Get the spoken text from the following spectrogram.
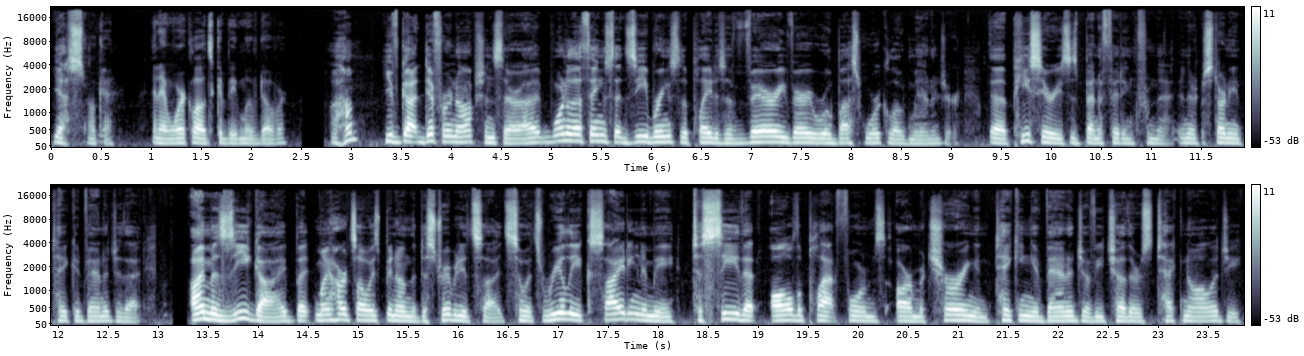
Yes. Okay. And then workloads could be moved over? Uh huh. You've got different options there. Uh, one of the things that Z brings to the plate is a very, very robust workload manager. The P series is benefiting from that, and they're starting to take advantage of that. I'm a Z guy, but my heart's always been on the distributed side. So it's really exciting to me to see that all the platforms are maturing and taking advantage of each other's technology.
